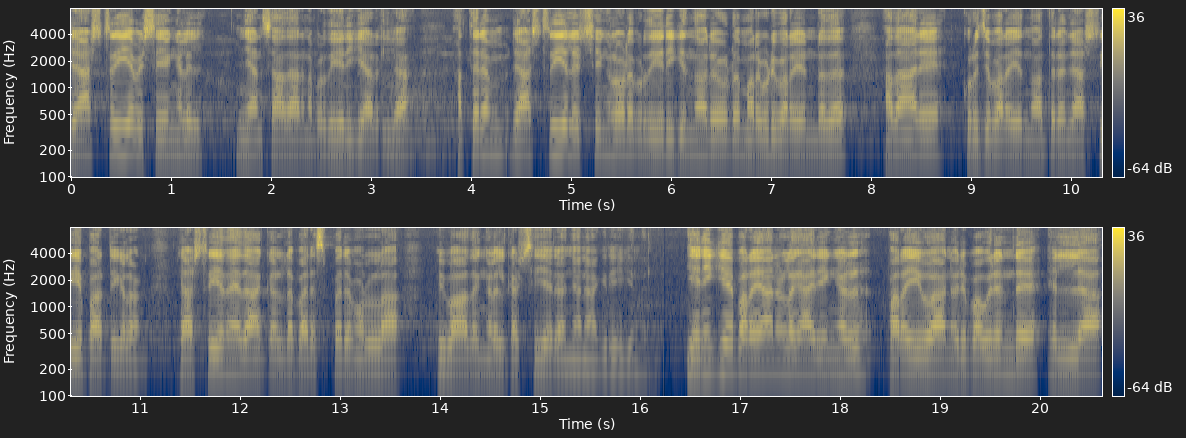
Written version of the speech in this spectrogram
രാഷ്ട്രീയ വിഷയങ്ങളിൽ ഞാൻ സാധാരണ പ്രതികരിക്കാറില്ല. അത്തരം രാഷ്ട്രീയ ലക്ഷ്യങ്ങളോട് പ്രതികരിക്കുന്നവരോട് മറുപടി പറയേണ്ടത് അതാരെ കുറിച്ച് പറയുന്നു. അത്തരം രാഷ്ട്രീയ പാർട്ടികളാണ്. രാഷ്ട്രീയ നേതാക്കളുടെ പരസ്പരമുള്ള വിവാദങ്ങളിൽ കക്ഷി ചേരാൻ ഞാൻ ആഗ്രഹിക്കുന്നില്ല. എനിക്ക് പറയാനുള്ള കാര്യങ്ങൾ പറയുവാൻ ഒരു പൗരന്റെ എല്ലാ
